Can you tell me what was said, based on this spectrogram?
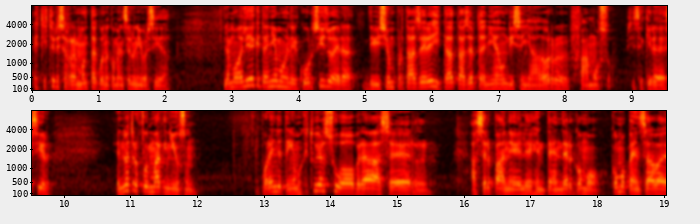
Esta historia se remonta cuando comencé la universidad. La modalidad que teníamos en el cursillo era división por talleres y cada taller tenía un diseñador famoso, si se quiere decir. El nuestro fue Mark Newson. Por ende teníamos que estudiar su obra, hacer, hacer paneles, entender cómo, cómo pensaba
